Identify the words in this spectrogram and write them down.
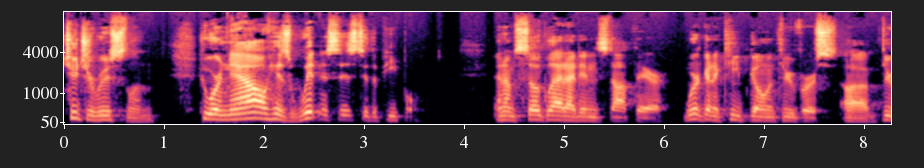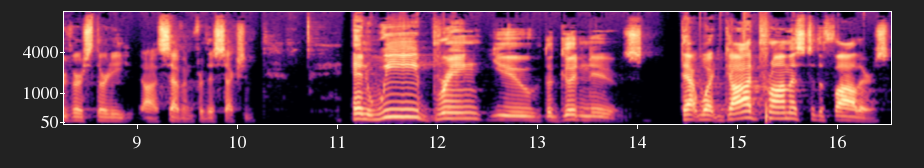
to Jerusalem, who are now his witnesses to the people. And I'm so glad I didn't stop there. We're going to keep going through verse, uh, through verse 37 for this section. And we bring you the good news that what God promised to the fathers,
